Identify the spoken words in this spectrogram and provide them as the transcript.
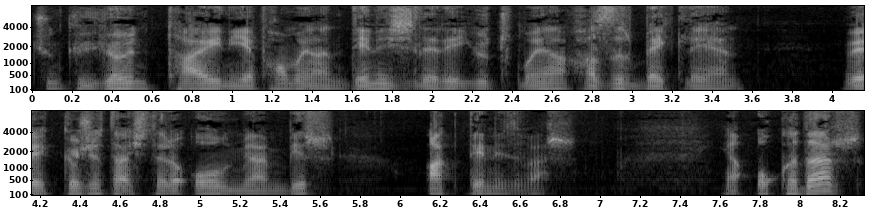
Çünkü yön tayini yapamayan denizcileri yutmaya hazır bekleyen ve köşe taşları olmayan bir Akdeniz var. Ya o kadar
